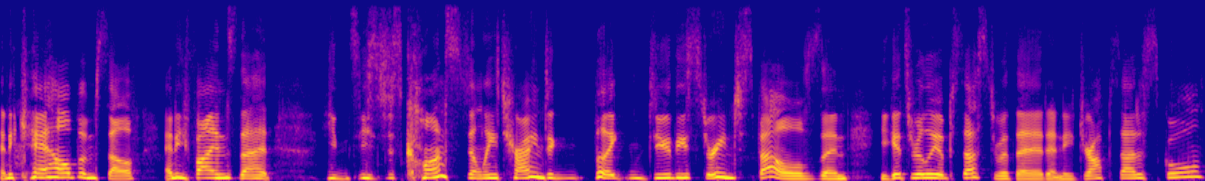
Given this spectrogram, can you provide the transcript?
and he can't help himself. And he finds that he, he's just constantly trying to like do these strange spells and he gets really obsessed with it and he drops out of school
